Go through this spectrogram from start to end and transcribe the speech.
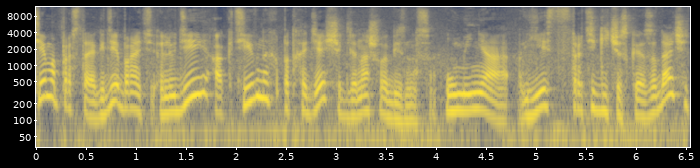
Тема простая. Где брать людей активных, подходящих для нашего бизнеса? У меня есть стратегическая задача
